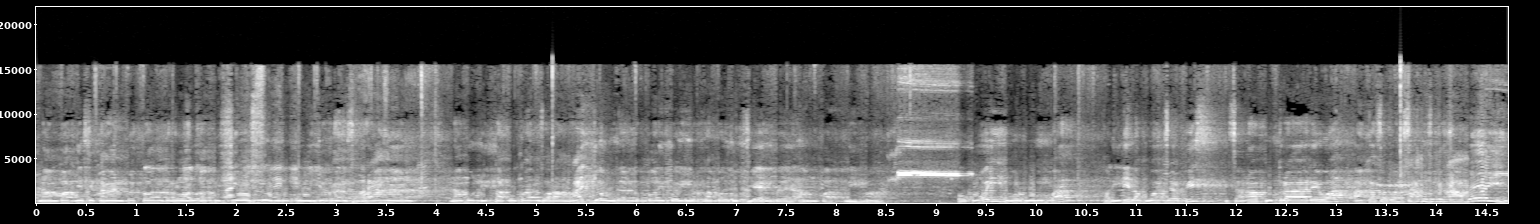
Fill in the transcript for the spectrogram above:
Nampaknya si tangan beton terlalu ambisius untuk meluncurkan serangan. Namun ditaklukkan seorang Ranjau dan kembali poin bertambah untuk JNP 4-5 Oboy nomor 24 kali ini lakukan servis. Di sana Putra Dewa angka seorang satu Aboy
